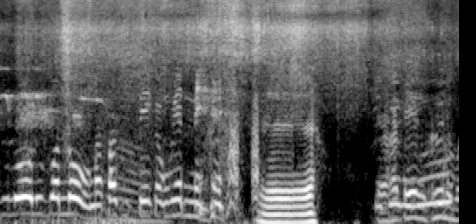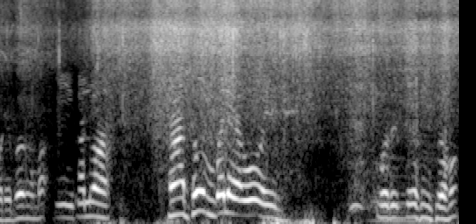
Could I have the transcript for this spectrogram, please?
ยูโรหรือบอลโลกนะเขาสิเตะกลางเว้นนี่เออเดี๋ยวเต้นคืนบ่ได้เบิ่งบ่อืมกันว่าห้าทุ่มไปแล้วโอ้ยบ่ได้เบิ่งเนาะ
